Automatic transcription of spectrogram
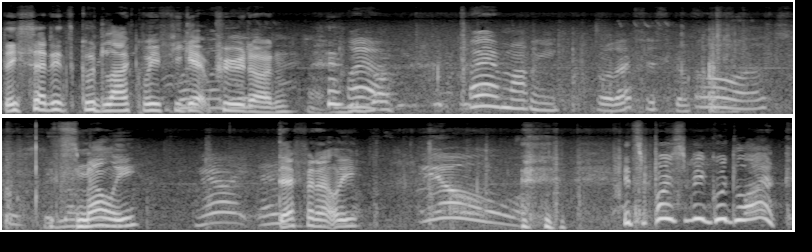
They said it's good luck if you get pooed on. Where? Where, mommy? Oh, that's disgusting. Oh, that's just... It's smelly, Yeah. definitely. Ew! It's supposed to be good luck.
